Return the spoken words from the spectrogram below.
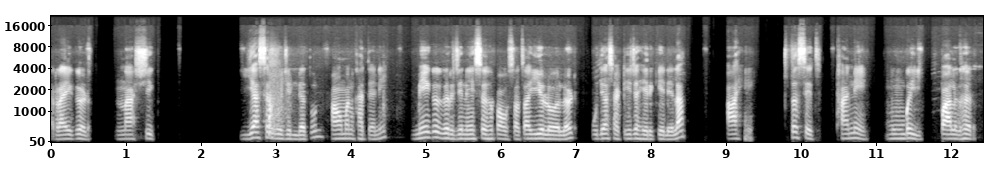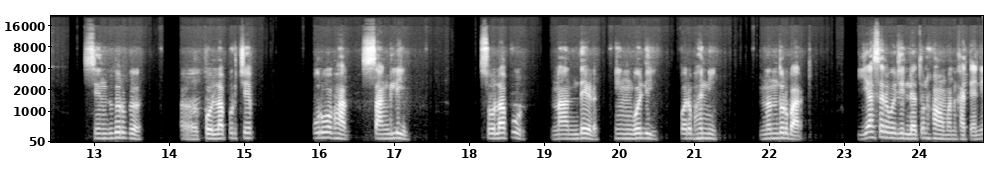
रायगड नाशिक या सर्व जिल्ह्यातून हवामान खात्याने मेघगर्जनेसह पावसाचा येलो अलर्ट उद्यासाठी जाहीर केलेला आहे. तसेच ठाणे मुंबई पालघर सिंधुदुर्ग कोल्हापूरचे पूर्व भाग सांगली सोलापूर नांदेड हिंगोली परभणी नंदुरबार या सर्व जिल्ह्यातून हवामान खात्याने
